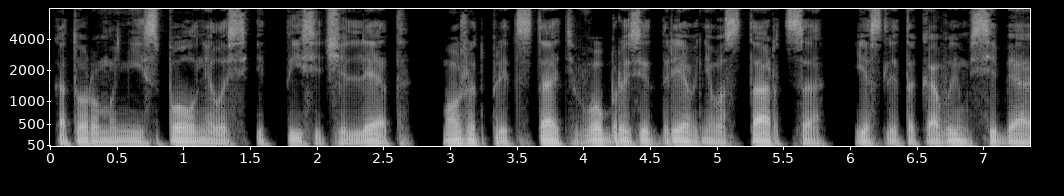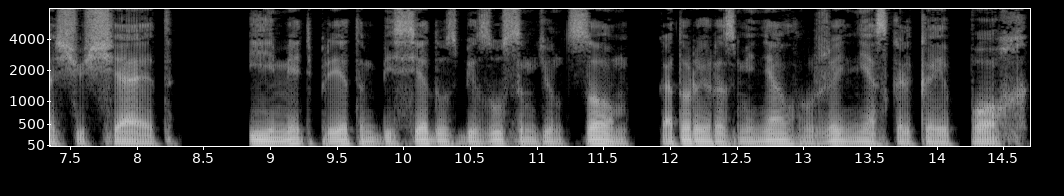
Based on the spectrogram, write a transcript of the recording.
которому не исполнилось и тысячи лет, может предстать в образе древнего старца, если таковым себя ощущает и иметь при этом беседу с безусым юнцом, который разменял уже несколько эпох.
